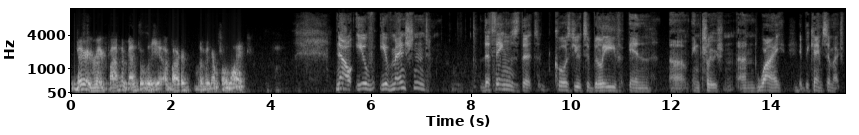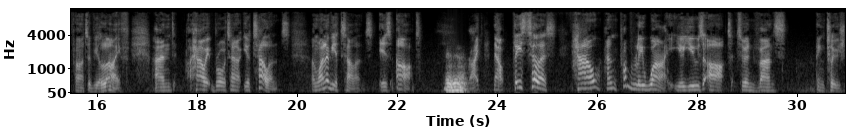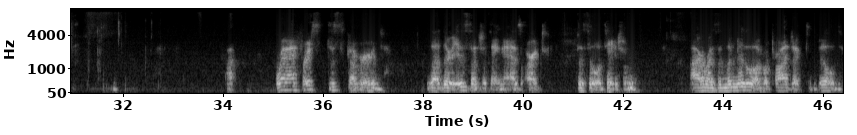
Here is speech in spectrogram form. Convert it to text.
very, very fundamentally about living a full life. Now, you've you've mentioned the things that caused you to believe in um, inclusion and why it became so much part of your life, and how it brought out your talents. And one of your talents is art, right? Now, please tell us how and probably why you use art to advance inclusion. When I first discovered that there is such a thing as art facilitation, I was in the middle of a project to build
